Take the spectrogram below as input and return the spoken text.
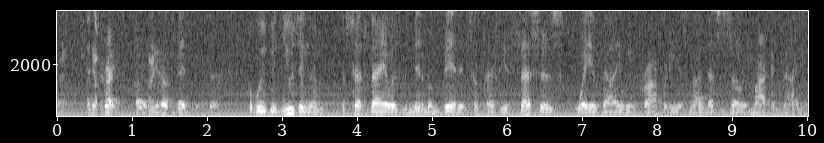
right? Yep. Right, oh, yeah, put out the bid, but, uh, but we've been using them, assessed value as the minimum bid, and sometimes the assessor's way of valuing property is not necessarily market value.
